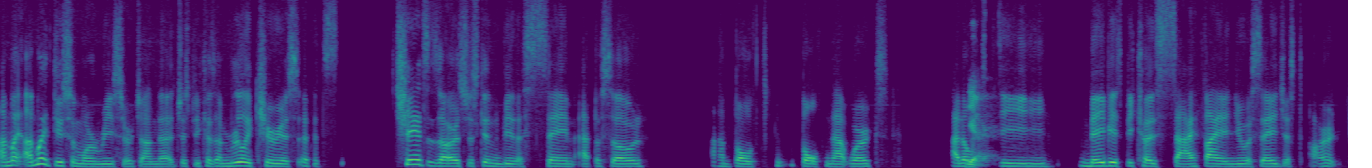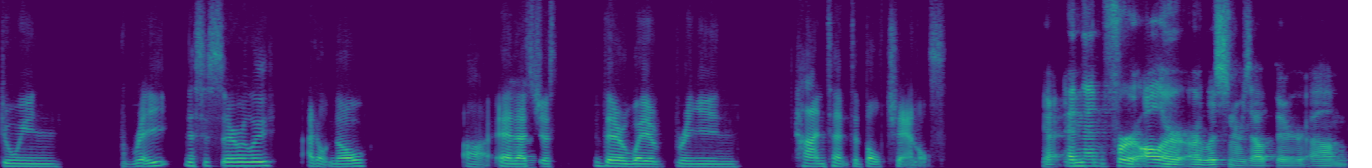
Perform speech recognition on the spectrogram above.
I might I might do some more research on that just because I'm really curious if it's. Chances are it's just going to be the same episode on both both networks. I don't Yeah. see. Maybe it's because Syfy and USA just aren't doing great necessarily. I don't know. Uh, and Uh, that's just their way of bringing content to both channels. Yeah, and then for all our, our listeners out there, um,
